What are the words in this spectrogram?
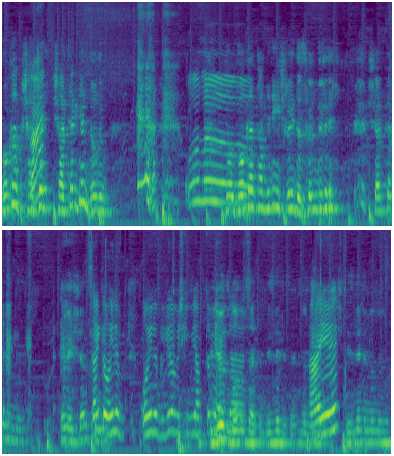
Volkan şalter, şalter geldi oğlum. Oğlum. Vol- Volkan tam dedi ki şurayı da söndürek. şalter indi. Öyle şalter. Sanki oyunu oyunu biliyormuş gibi yaptım ya. Biliyordun oğlum zaten. İzledin sen. Hayır. İzledin oğlum.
